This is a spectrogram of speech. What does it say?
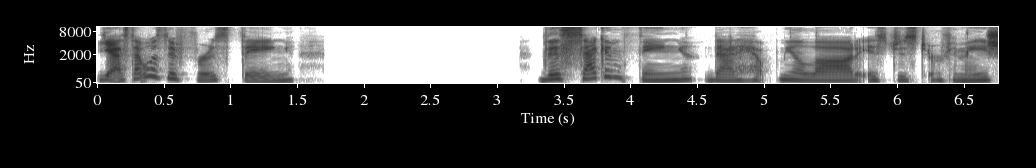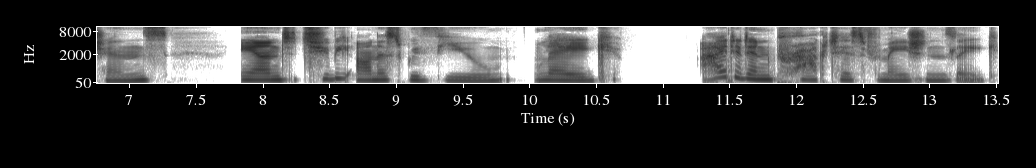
yes, that was the first thing the second thing that helped me a lot is just affirmations. And to be honest with you, like, I didn't practice affirmations like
